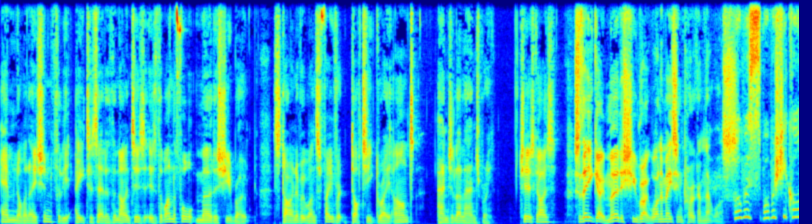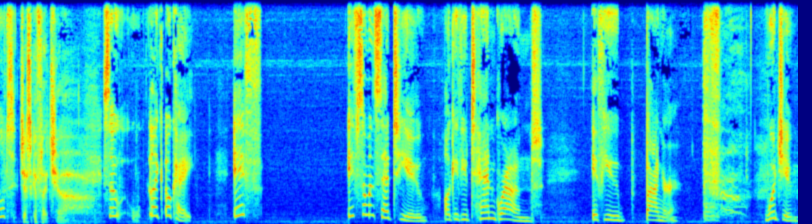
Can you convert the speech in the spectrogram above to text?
M nomination for the A to Z of the 90s is the wonderful Murder She Wrote, starring everyone's favourite dotty grey aunt, Angela Lansbury. Cheers, guys. So there you go. Murder She Wrote. What an amazing program that was. What was what was she called? Jessica Fletcher. So, like, okay, if if someone said to you, "I'll give you ten grand if you bang her," would you?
